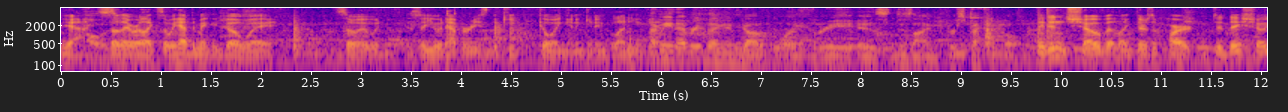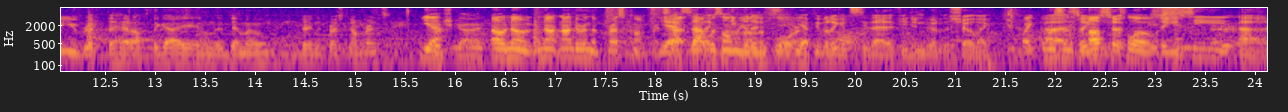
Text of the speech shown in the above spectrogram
Yeah. all the So they were like, so we had to make it go away, so it would, so you would have a reason to keep going in and getting bloody again. I mean, everything in God of War 3 is designed for spectacle. they didn't show, but like, there's a part. Did they show you rip the head off the guy in the demo during the press conference? Yeah. Which guy? Oh no, not not during the press conference. that so, that like, was only on the didn't see- floor. yeah, people didn't get to see that if you didn't go to the show. Like, Like, it was uh, an so you, up so, close. So you see, uh,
